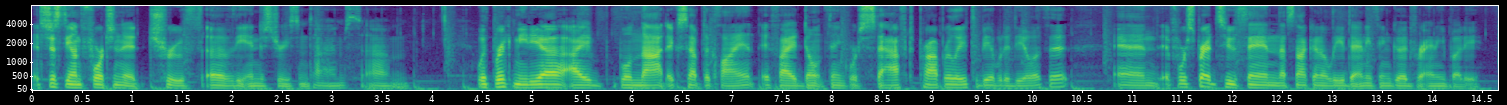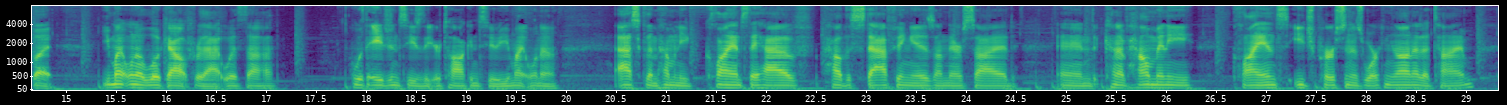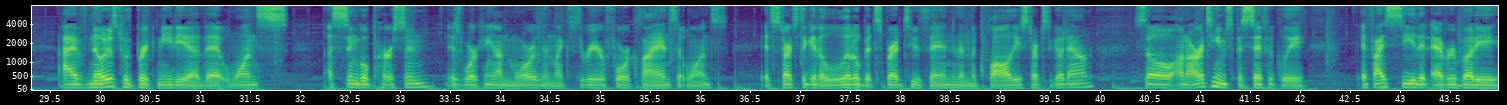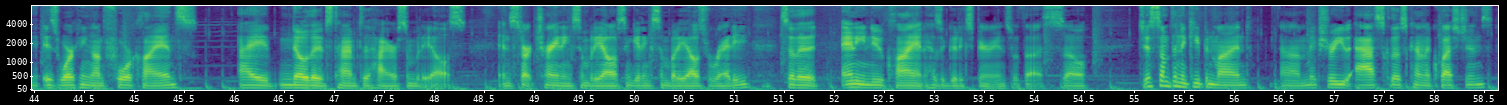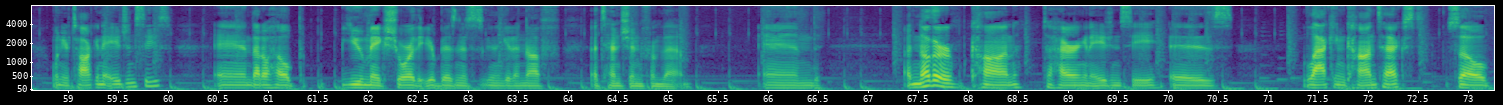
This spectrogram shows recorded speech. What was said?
it's just the unfortunate truth of the industry sometimes. Um, with Brick Media, I will not accept a client if I don't think we're staffed properly to be able to deal with it. And if we're spread too thin, that's not going to lead to anything good for anybody. But you might want to look out for that with uh, with agencies that you're talking to. You might want to ask them how many clients they have, how the staffing is on their side, and kind of how many clients each person is working on at a time. I've noticed with Brick Media that once a single person is working on more than like three or four clients at once, it starts to get a little bit spread too thin and then the quality starts to go down. So, on our team specifically, if I see that everybody is working on four clients I know that it's time to hire somebody else. and start training somebody else and getting somebody else ready so that any new client has a good experience with us. So, just something to keep in mind. Um, make sure you ask those kind of questions when you're talking to agencies, and that'll help you make sure that your business is going to get enough attention from them. And another con to hiring an agency is lacking context. So,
